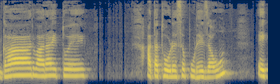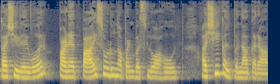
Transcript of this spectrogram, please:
गार वारा येतोय. आता थोडस पुढे जाऊन एका शिळेवर पाण्यात पाय सोडून आपण बसलो आहोत. अशी कल्पना करा.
